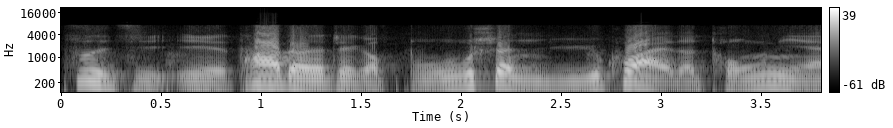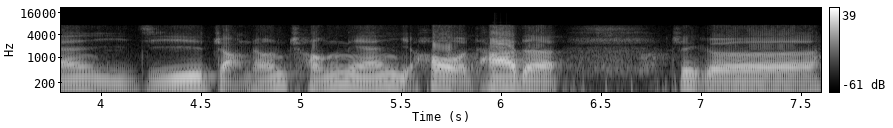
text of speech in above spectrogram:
自己他的这个不甚愉快的童年，以及长成成年以后他的这个。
